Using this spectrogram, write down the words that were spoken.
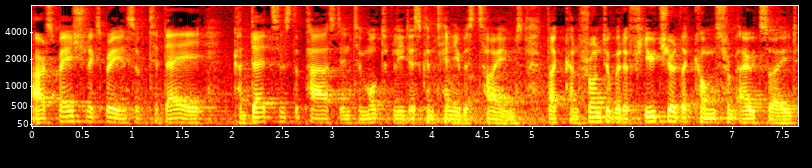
Our spatial experience of today condenses the past into multiply discontinuous times that, confronted with a future that comes from outside,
